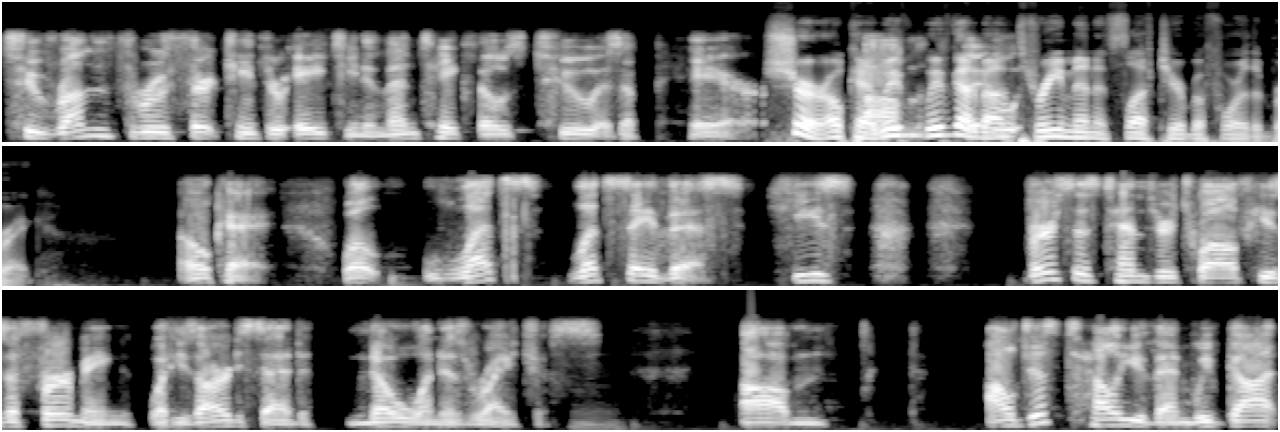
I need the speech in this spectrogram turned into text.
to run through 13 through 18 and then take those two as a pair. Sure. Okay. Um, we've, we've got about three minutes left here before the break. Okay. Well, let's let's say this. He's verses 10 through 12. He's affirming what he's already said. No one is righteous. Hmm. Um, I'll just tell you then, we've got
